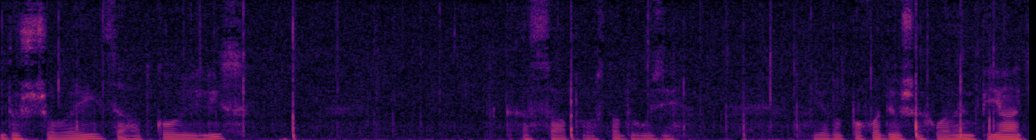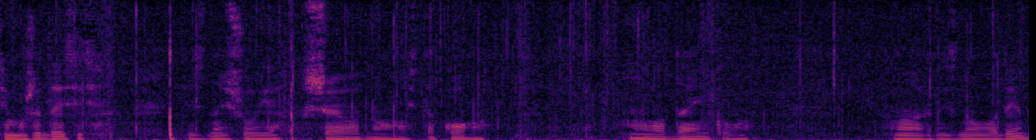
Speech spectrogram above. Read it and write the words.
дощовий, загадковий ліс. Краса просто, друзі. Я тут походив ще хвилин 5, може 10 і знайшов я ще одного ось такого молоденького. Гарний, знову один.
